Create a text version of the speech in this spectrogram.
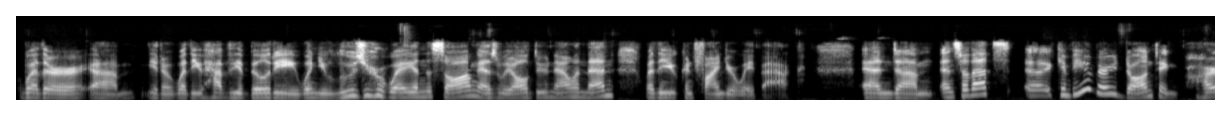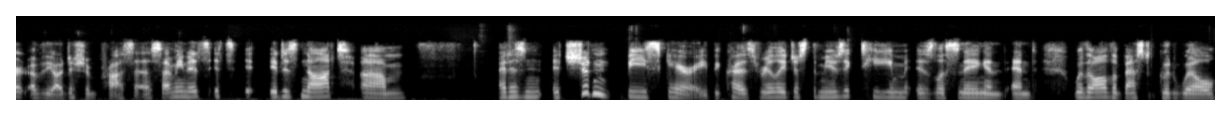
whether um, you know whether you have the ability when you lose your way in the song, as we all do now and then, whether you can find your way back. And um, and so that's uh, can be a very daunting part of the audition process. I mean, it's it's it, it is not. Um, it isn't it shouldn't be scary because really just the music team is listening and and with all the best goodwill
